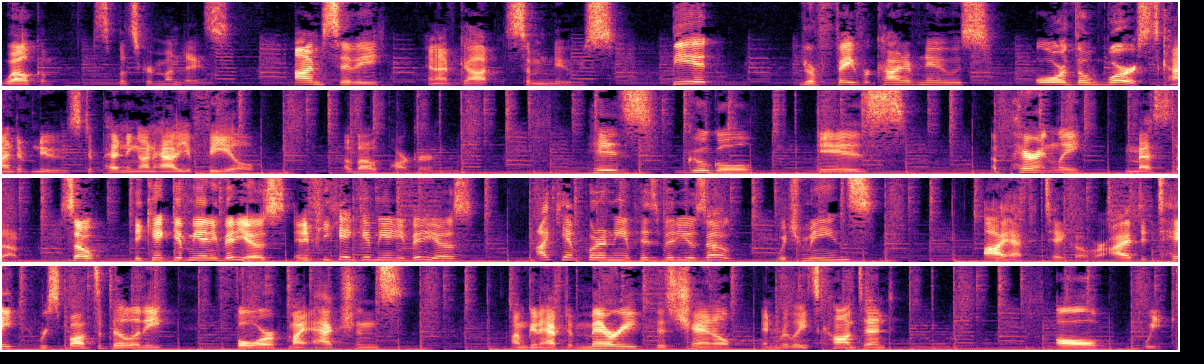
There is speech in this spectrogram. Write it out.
Welcome to Split Screen Mondays. I'm Civvie, and I've got some news. Be it your favorite kind of news or the worst kind of news, depending on how you feel about Parker. His Google is apparently messed up. So, he can't give me any videos, and if he can't give me any videos, I can't put any of his videos out, which means I have to take over. I have to take responsibility for my actions. I'm gonna have to marry this channel and release content all week.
